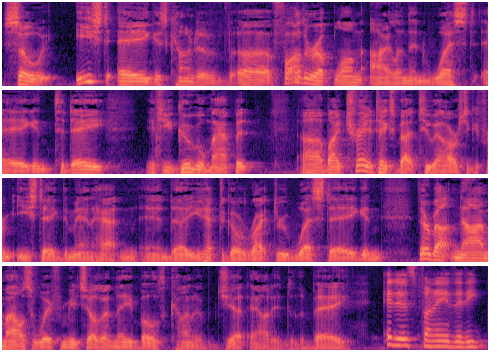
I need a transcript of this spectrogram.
So East Egg is kind of uh, farther up Long Island than West Egg. And today, if you Google map it, uh, by train, it takes about two hours to get from East Egg to Manhattan, and uh, you'd have to go right through West Egg, and they're about nine miles away from each other, and they both kind of jet out into the bay. It is funny that he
